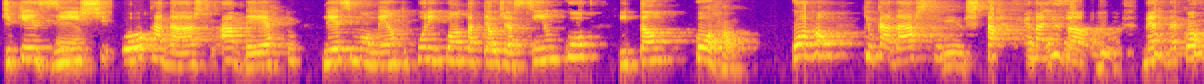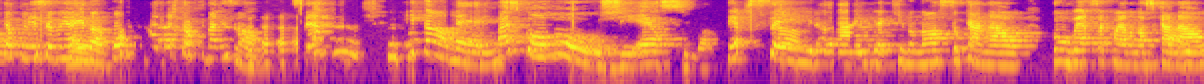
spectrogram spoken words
de que existe é. o cadastro aberto nesse momento, por enquanto até o dia 5. Então, corram, corram que o cadastro Isso. está finalizando. Né? Corram que a polícia vem aí, é. não. Corram que o cadastro está finalizando. certo? Então, Mary, mas como hoje é a sua terceira live aqui no nosso canal, conversa com ela no nosso canal.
